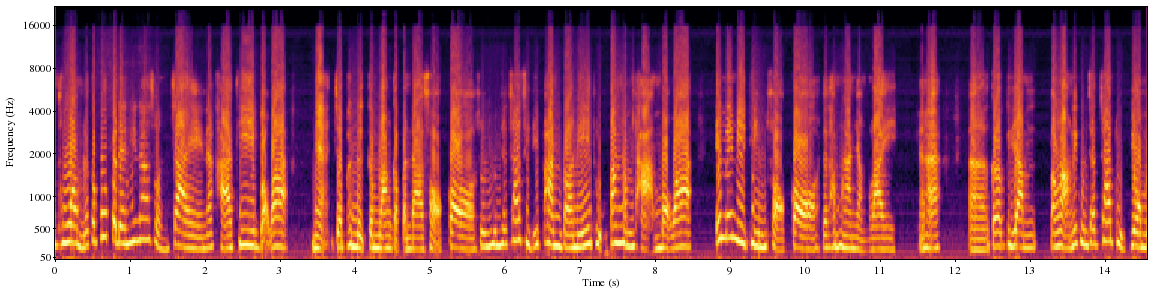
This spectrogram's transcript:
ำท่วม แล้วก็พูดประเด็นที่น่าสนใจนะคะ ที่บอกว่าเนี่ยจะผนึกกำลังกับบรรดาสอกอส่วนคุณชาติชาติสิทธิพันธ์ตอนนี้ถูกตั้งคำถามบอกว่าเอ๊ะไม่มีทีมสอกอจะทำงานอย่างไรนะคะอ่าก็พยายามหลังๆนี่คุณชัดชาติถูกโยงไป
